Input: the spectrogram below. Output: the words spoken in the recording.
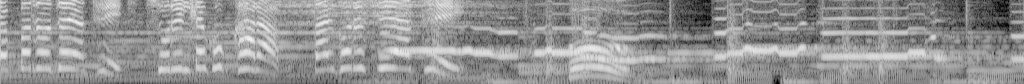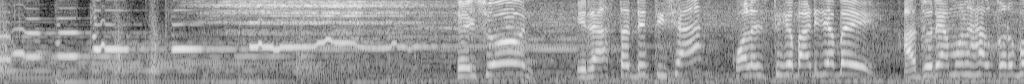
আব্বা রোজায় আছে। শরীরটা খুব খারাপ তাই ঘরে শুয়ে আছে। ও। এই শোন এই রাস্তা দিয়ে তিশা কলেজ থেকে বাড়ি যাবে। আজ ওর এমন হাল করব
